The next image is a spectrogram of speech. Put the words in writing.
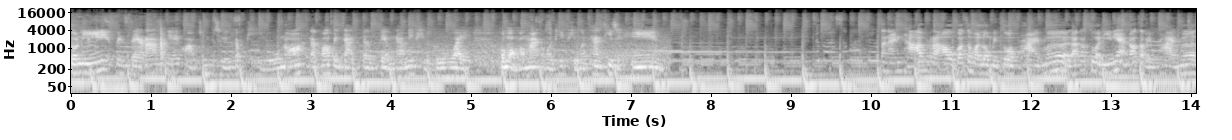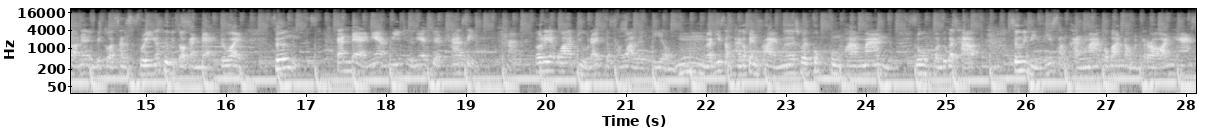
ตัวนี้เป็นเซรั่มที่ให้ความชุ่มชื้นกับผิวเนาะแล้วก็เป็นการเติมเต็มน้ำให้ผิวด้วยผมเหมาะมากๆกับคนที่ผิวค่อนข้างที่จะแห้ง Meu coração bateu จากนั้นครับเราก็จะมาลงเป็นตัวไพรเมอร์แล้วก็ตัวนี้เนี่ยนอกจากเป็นไพรเมอร์แล้วเนี่ยยังเป็นตัวซันสกรีนก็คือเป็นตัวกันแดดด้วย ซึ่งกันแดดเนี่ยมีถึง SPF 50ค่ะก็เรียกว่าอยู่ได้เกือบทั้งวันเลยทีเดียวอืมแล้วที่สำคัญก็เป็นไพรเมอร์ช่วยควบคุมความมันรูขุมขนดูกระชับ ซึ่งเป็นสิ่งที่สำคัญมากเพราะบ้านเรามันร้อนฮะ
